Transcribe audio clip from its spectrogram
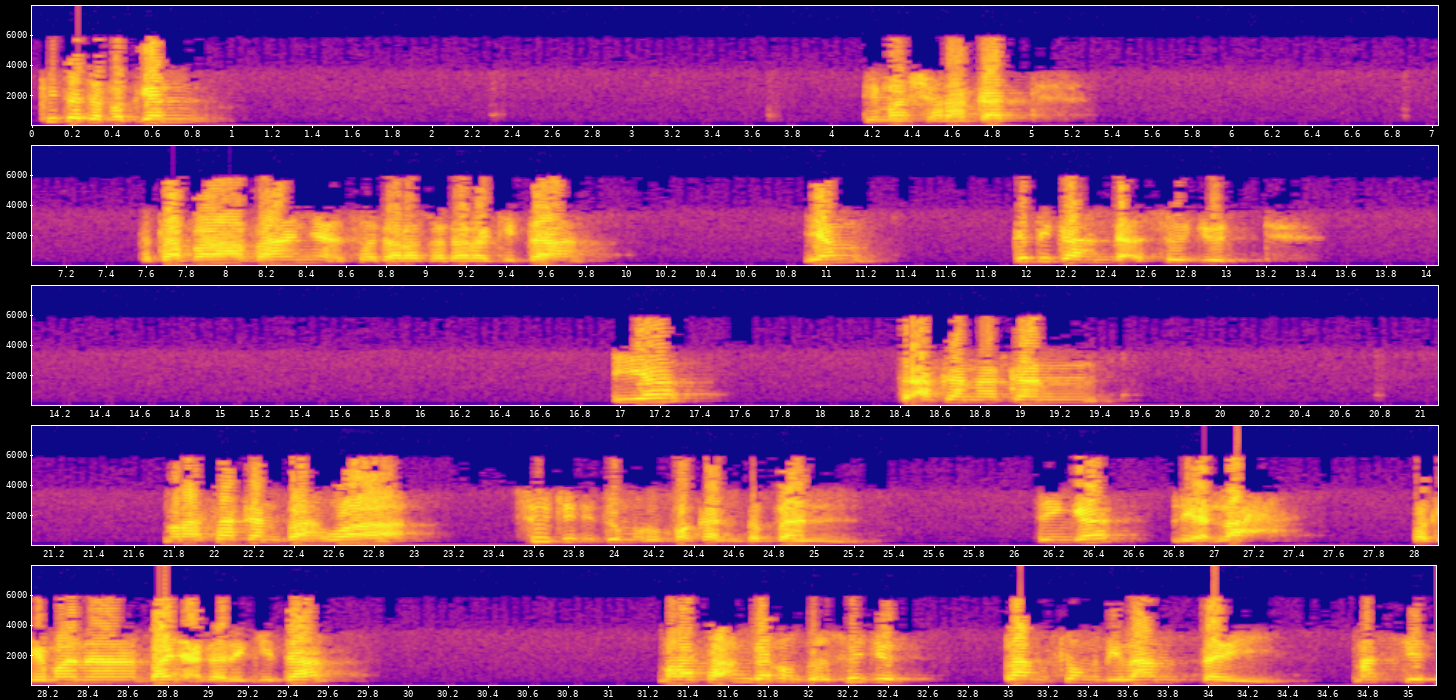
Kita dapatkan di masyarakat betapa banyak saudara-saudara kita yang ketika hendak sujud ia seakan-akan merasakan bahwa sujud itu merupakan beban. Sehingga lihatlah bagaimana banyak dari kita merasa enggan untuk sujud langsung di lantai masjid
